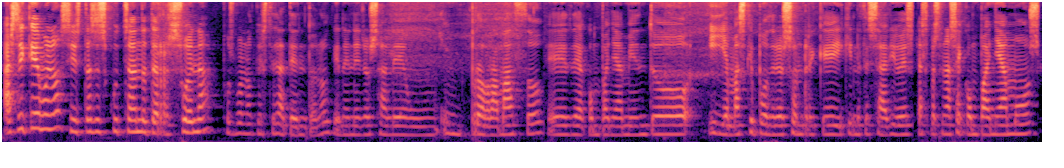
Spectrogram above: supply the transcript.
Así que bueno, si estás escuchando, te resuena, pues bueno, que estés atento, ¿no? Que en enero sale un, un programazo eh, de acompañamiento y además que poderoso, Enrique, y que necesario es las personas que acompañamos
